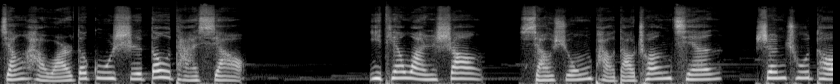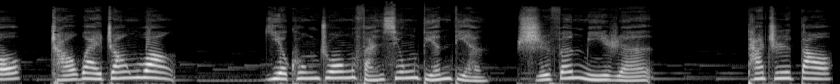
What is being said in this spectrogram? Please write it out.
讲好玩的故事逗它笑。一天晚上，小熊跑到窗前，伸出头朝外张望，夜空中繁星点点，十分迷人。他知道。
